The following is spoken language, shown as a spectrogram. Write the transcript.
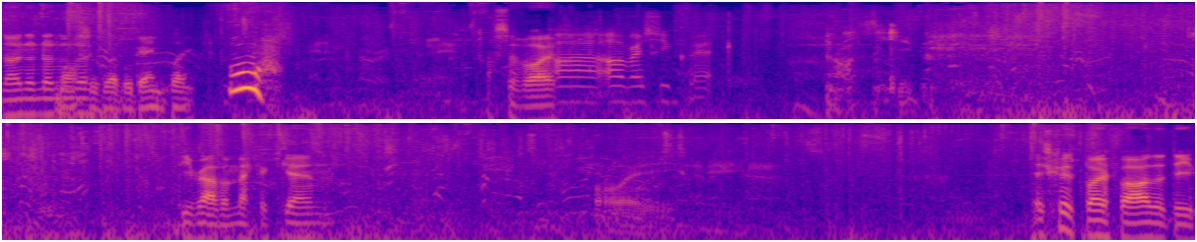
no, no, no, no, no. Masters level gameplay. Woo! I survived. Uh, I'll res you quick. Oh, thank you. D.Va have a mech again. Boy. It's because both our other DP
